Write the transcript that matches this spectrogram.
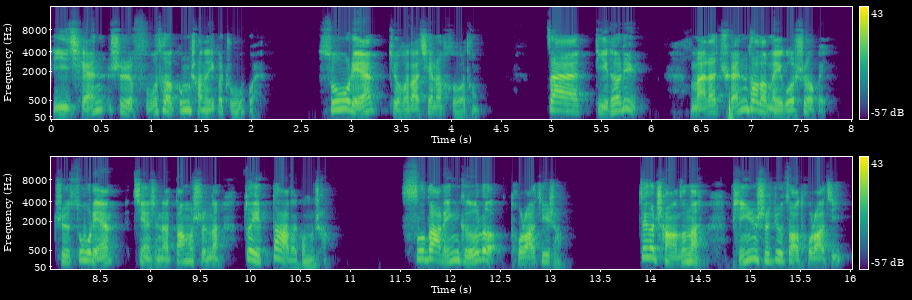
以前是福特工厂的一个主管，苏联就和他签了合同，在底特律买了全套的美国设备，去苏联建成了当时呢最大的工厂——斯大林格勒拖拉机厂。这个厂子呢，平时就造拖拉机，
